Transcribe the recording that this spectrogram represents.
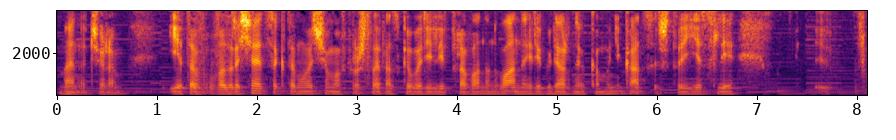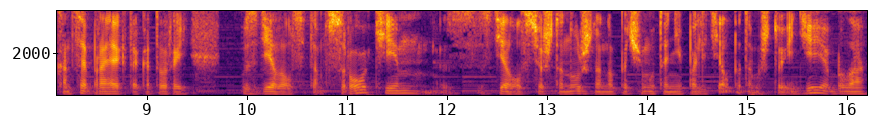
менеджером. И это возвращается к тому, о чем мы в прошлый раз говорили про one-on-one и регулярную коммуникацию, что если э, в конце проекта, который сделался там в сроки, сделал все, что нужно, но почему-то не полетел, потому что идея была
